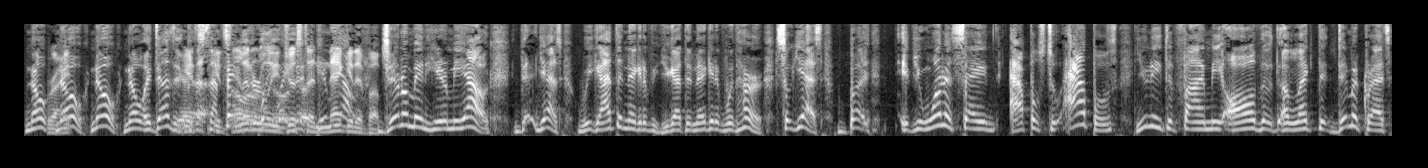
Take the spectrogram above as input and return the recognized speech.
No, right? no, no, no. It doesn't. Yeah. It's, it's literally wait, wait, just wait, a negative of. It. Gentlemen, hear me out. yes, we got the negative. You got the negative with her. So yes, but if you want to say apples to apples, you need to find me all the elected Democrats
